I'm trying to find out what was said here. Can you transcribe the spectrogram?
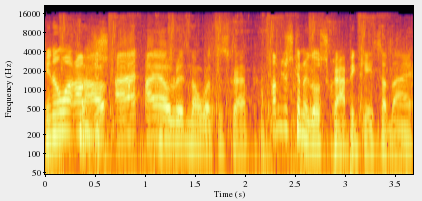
You know what? I'm No, just I, I already know what to scrap. I'm just gonna go scrap in case I die.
